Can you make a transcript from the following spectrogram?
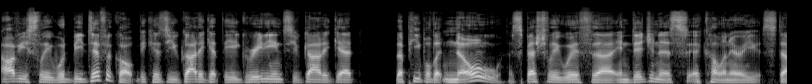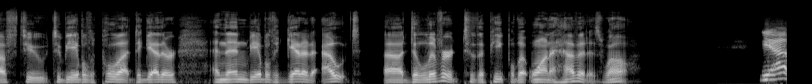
obviously would be difficult because you've got to get the ingredients, you've got to get the people that know, especially with uh, indigenous uh, culinary stuff, to to be able to pull that together and then be able to get it out uh, delivered to the people that want to have it as well. Yeah,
